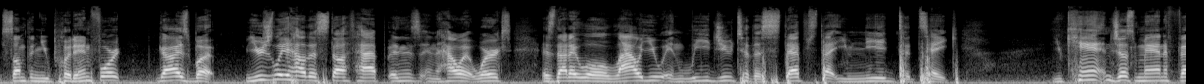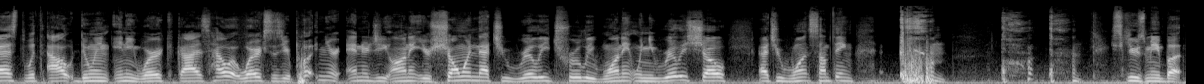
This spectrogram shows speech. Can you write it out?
something you put in for it, guys, but usually how this stuff happens and how it works is that it will allow you and lead you to the steps that you need to take. You can't just manifest without doing any work, guys. How it works is you're putting your energy on it. You're showing that you really truly want it. When you really show that you want something, excuse me, but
